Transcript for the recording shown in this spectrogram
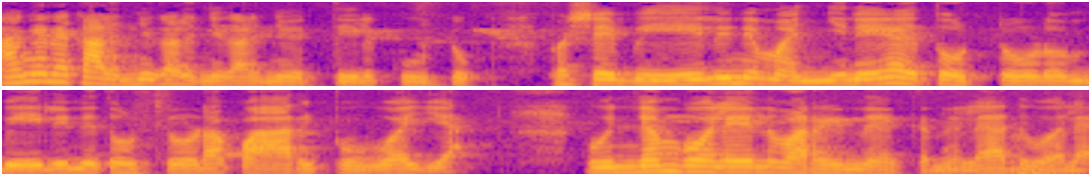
അങ്ങനെ കളഞ്ഞ് കളഞ്ഞ് കളഞ്ഞ് ഒരുത്തിയിൽ കൂട്ടും. പക്ഷേ ബേലിന് മഞ്ഞിനെ അത് തൊട്ടോടും ബേലിന് തൊട്ടോടാ പാറിപ്പോവുക ഉന്നം പോലെ എന്ന് പറയുന്ന കേൾക്കുന്നില്ല? അതുപോലെ.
